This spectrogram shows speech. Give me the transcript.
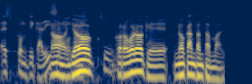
es complicadísimo. No, yo corroboro que no cantan tan mal.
